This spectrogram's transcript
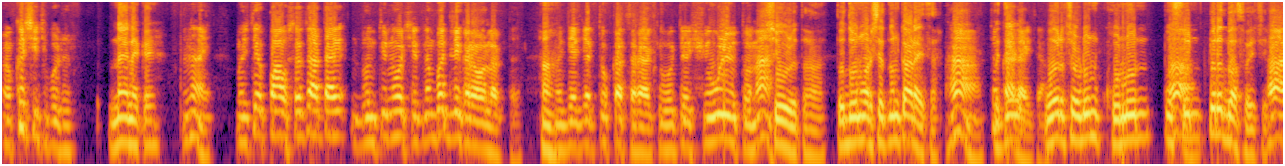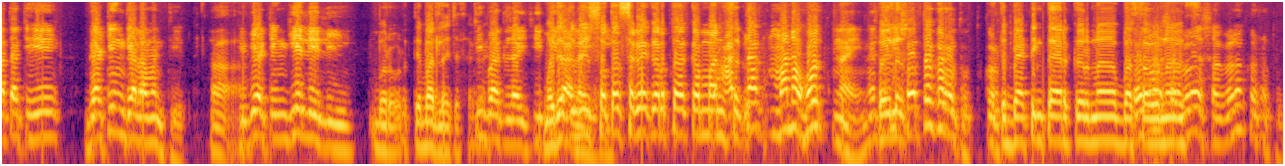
अं, कशीची पडत नाही ना काय? नाही. म्हणजे ते पावसाचं आता दोन तीन वर्षातनं बदली करावं लागतं. हा. म्हणजे त्याच्यात तो कचरा किंवा त्या शिवळ येतो ना. शिवळत हा. तो दोन वर्षातून काढायचा. हा तो ते काढायचा. वर चढून खोलून पुसून परत बसवायचे. हा आता ते बॅटिंग त्याला म्हणते. हा. ती बॅटिंग गेलेली. बरोबर ते बदलायचे ती सगळे. बदलायची ती म्हणजे तुम्ही घालायची. स्वतः सगळे करता का माणसं आता मला होत नाही. नाही तर पहिलं- स्वतः करत होत करतो. बॅटिंग तयार करणं सगळं बसवणं. सगळं सगळं करत होतो.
